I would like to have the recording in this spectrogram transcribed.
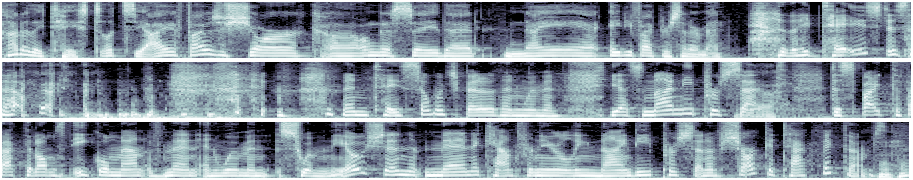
how do they taste? Let's see. I, if I was a shark, uh, I'm going to say that ni- 85% are men. How do they taste? Is that men taste so much better than women? Yes, 90%. Yeah. Despite the fact that almost equal amount of men and women swim in the ocean, men account for nearly 90% of shark attack victims. Mm-hmm.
